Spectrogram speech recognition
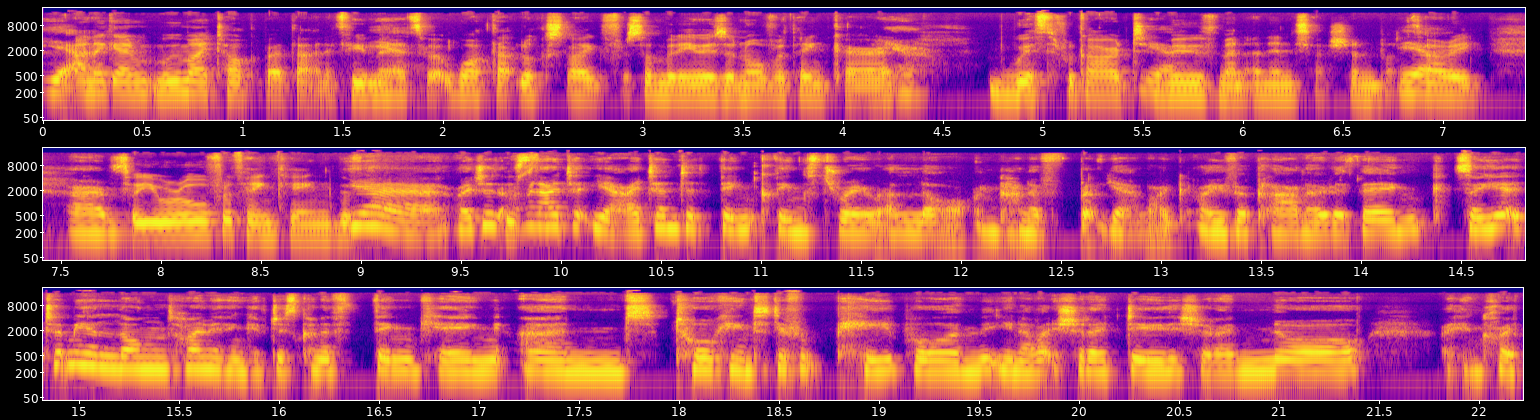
yeah. and again we might talk about that in a few minutes Yeah. about what that looks like for somebody who is an overthinker Yeah. With regard to Yeah. movement and in session. But Yeah. sorry, Um, so you were overthinking. Yeah, I just, I mean, I t- yeah, I tend to think things through a lot and kind of, but yeah, like over plan, overthink. So yeah, it took me a long time, I think, of just kind of thinking and talking to different people and, you know, like, should I do this? Should I not? I think I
